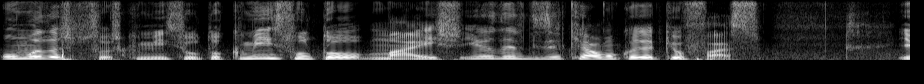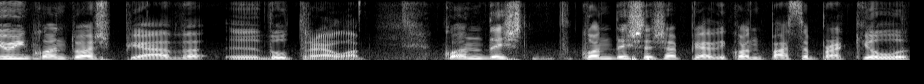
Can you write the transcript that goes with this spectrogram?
uma das pessoas que me insultou, que me insultou mais, e eu devo dizer que há uma coisa que eu faço eu, enquanto acho piada, uh, dou trela. Quando deixo, quando deixo de achar piada e quando passa para aquele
